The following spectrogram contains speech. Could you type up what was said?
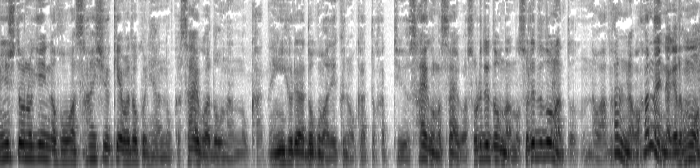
民主党の議員の方は最終形はどこにあるのか、最後はどうなるのか、インフレはどこまで行くのかとかっていう、最後の最後はそれでどうなるのそれでどうなるのわかんない、わかんないんだけども、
